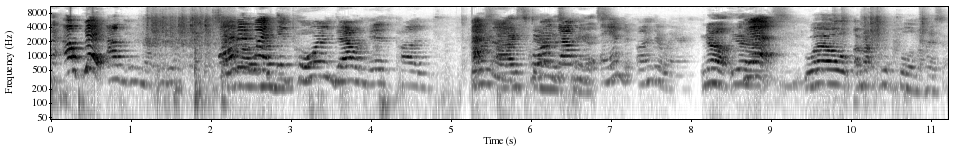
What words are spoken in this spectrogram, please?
Okay, um, I'm not. Second Everyone is pouring down his pants. Pouring Actually, ice pouring down his down pants. his and underwear. No, yeah. Yes. Well, I'm not pull- pulling my hands down.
